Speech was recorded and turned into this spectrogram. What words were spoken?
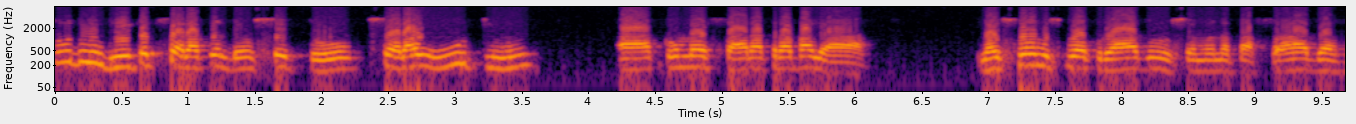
tudo indica que será também um setor, que será o último a começar a trabalhar. Nós fomos procurados semana passada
